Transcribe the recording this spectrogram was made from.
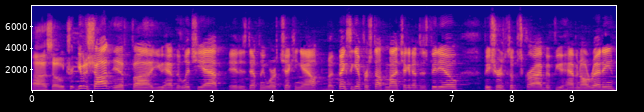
Uh, so give it a shot if uh, you have the Litchi app. It is definitely worth checking out. But thanks again for stopping by and checking out this video. Be sure to subscribe if you haven't already.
